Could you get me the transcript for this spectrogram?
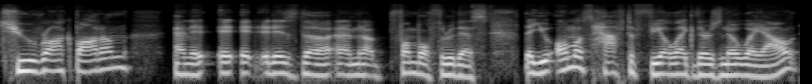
to rock bottom and it it it is the I'm gonna fumble through this that you almost have to feel like there's no way out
